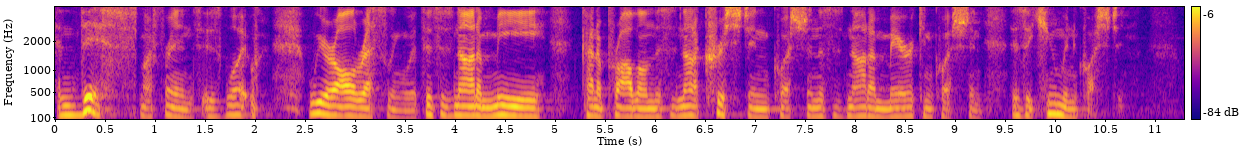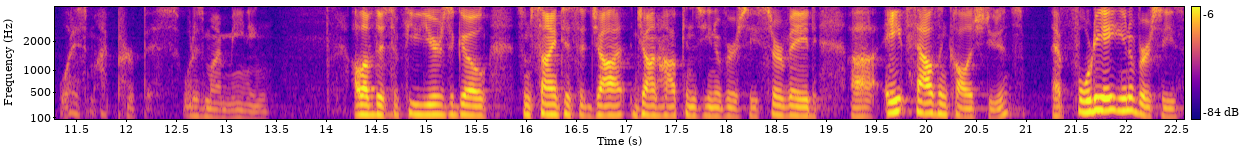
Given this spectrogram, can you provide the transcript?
And this, my friends, is what we are all wrestling with. This is not a me kind of problem. This is not a Christian question. This is not an American question. This is a human question. What is my purpose? What is my meaning? I love this. A few years ago, some scientists at John Hopkins University surveyed uh, 8,000 college students at 48 universities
